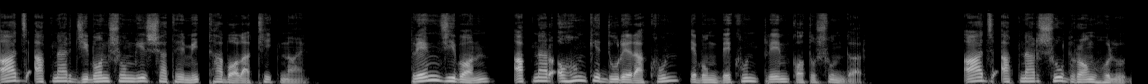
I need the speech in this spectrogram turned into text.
আজ আপনার জীবনসঙ্গীর সাথে মিথ্যা বলা ঠিক নয়। প্রেম জীবন, আপনার অহংকে দূরে রাখুন এবং দেখুন প্রেম কত সুন্দর। আজ আপনার শুভ রং হলুদ।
